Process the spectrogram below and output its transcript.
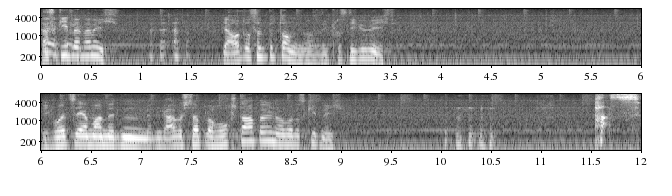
Das geht leider nicht. Die Autos sind Beton, also die kriegst du nicht bewegt. Ich wollte sie ja mal mit einem mit einem Gabelstapler hochstapeln, aber das geht nicht. Pass.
